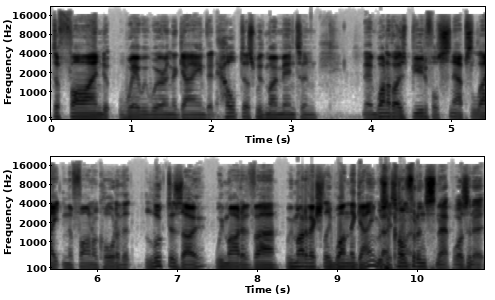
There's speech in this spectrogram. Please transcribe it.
defined where we were in the game, that helped us with momentum. And one of those beautiful snaps late in the final quarter that looked as though we might have uh, we might have actually won the game. it was a confidence snap, wasn't it?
